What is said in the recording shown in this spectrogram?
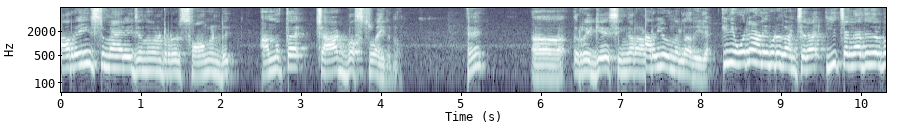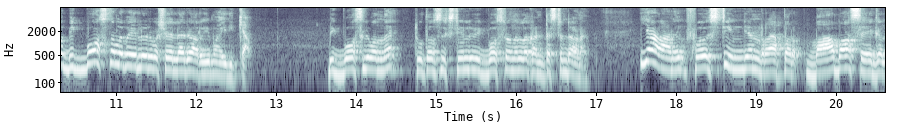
അറേഞ്ച്ഡ് മാരേജ് എന്ന് പറഞ്ഞിട്ടൊരു സോങ് ഉണ്ട്. അന്നത്തെ ചാർട്ട് ബസ്റ്റർ ആയിരുന്നു. ഏ? റെഗെ സിംഗറാണ് അറിയോ എന്നുള്ള അറിയില്ല. ഇനി ഒരാളെയും കൂടി കാണിച്ചു തരാം ഈ ചങ്ങാതി ചിലപ്പോൾ ബിഗ് ബോസ് എന്നുള്ള പേരിൽ ഒരു പക്ഷേ എല്ലാവരും അറിയുമായിരിക്കാം. ബിഗ് ബോസിൽ വന്ന് ടൂ തൗസൻഡ് സിക്സ്റ്റീനിൽ ബിഗ് ബോസിൽ വന്നുള്ള കണ്ടസ്റ്റന്റ് ആണ്. ഇയാളാണ് first Indian rapper Baba Sehgal.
